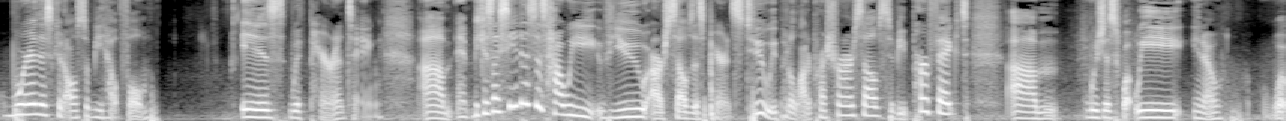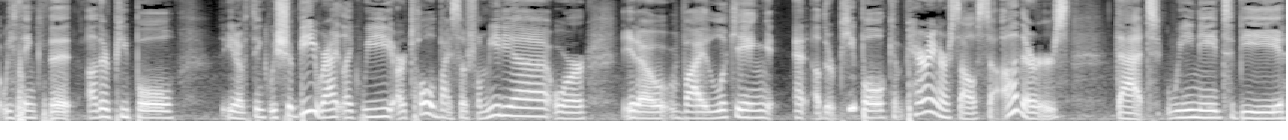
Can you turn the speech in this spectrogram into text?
where this could also be helpful is with parenting. Um, because I see this as how we view ourselves as parents too. We put a lot of pressure on ourselves to be perfect, um, which is what we, you know, what we think that other people you know think we should be right like we are told by social media or you know by looking at other people comparing ourselves to others that we need to be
